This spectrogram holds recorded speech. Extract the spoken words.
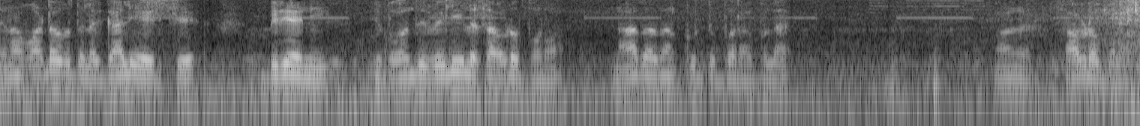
ஏன்னா மண்டபத்தில் காலி ஆகிடுச்சு பிரியாணி இப்போ வந்து வெளியில் சாப்பிட போகிறோம் நாதா தான் கூப்பிட்டு போகிறாப்புல வாங்க சாப்பிட போகிறோம்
